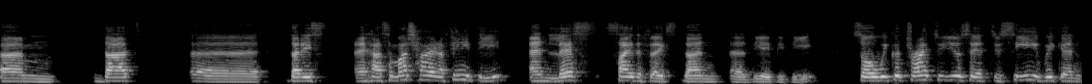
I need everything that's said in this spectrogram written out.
um, that uh, that is has a much higher affinity and less side effects than uh, DAPT. So we could try to use it to see if we can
